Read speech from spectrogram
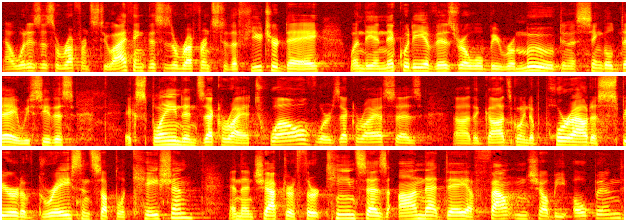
Now, what is this a reference to? I think this is a reference to the future day when the iniquity of Israel will be removed in a single day. We see this explained in Zechariah 12, where Zechariah says, uh, that God's going to pour out a spirit of grace and supplication. And then chapter 13 says, On that day, a fountain shall be opened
